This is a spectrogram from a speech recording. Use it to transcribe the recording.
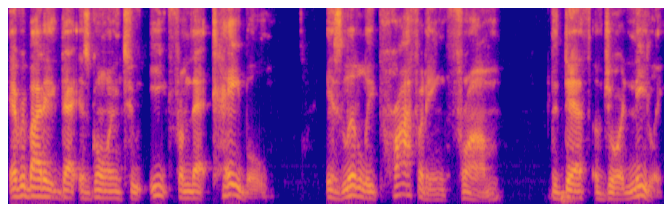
everybody that is going to eat from that table is literally profiting from the death of Jordan Neely.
